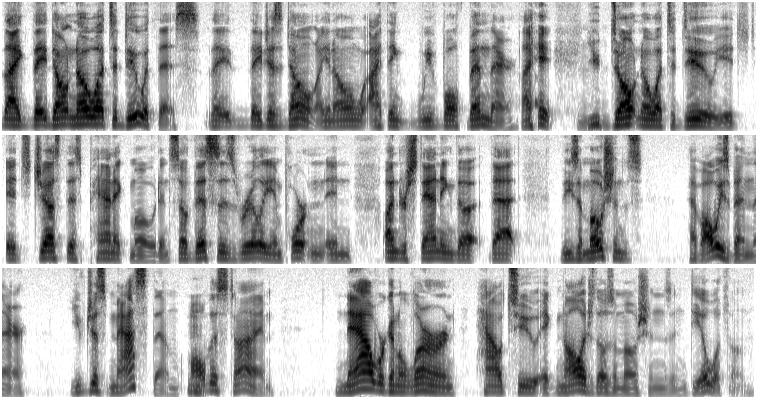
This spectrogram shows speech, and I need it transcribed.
like they don't know what to do with this. They they just don't. You know, I think we've both been there. Like you mm-hmm. don't know what to do. It's it's just this panic mode, and so this is really important in understanding the that these emotions have always been there. You've just masked them mm. all this time. Now we're going to learn how to acknowledge those emotions and deal with them.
